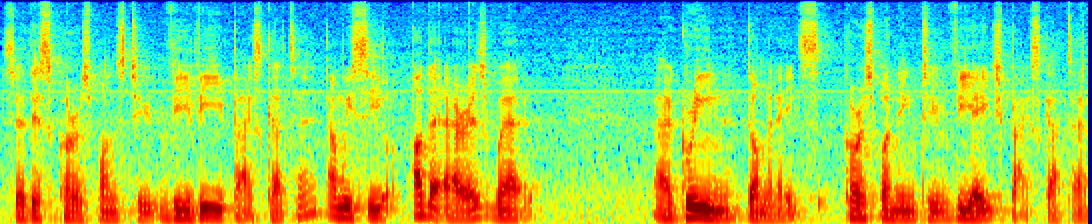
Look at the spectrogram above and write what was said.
so this corresponds to VV backscatter, and we see other areas where uh, green dominates, corresponding to VH backscatter.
